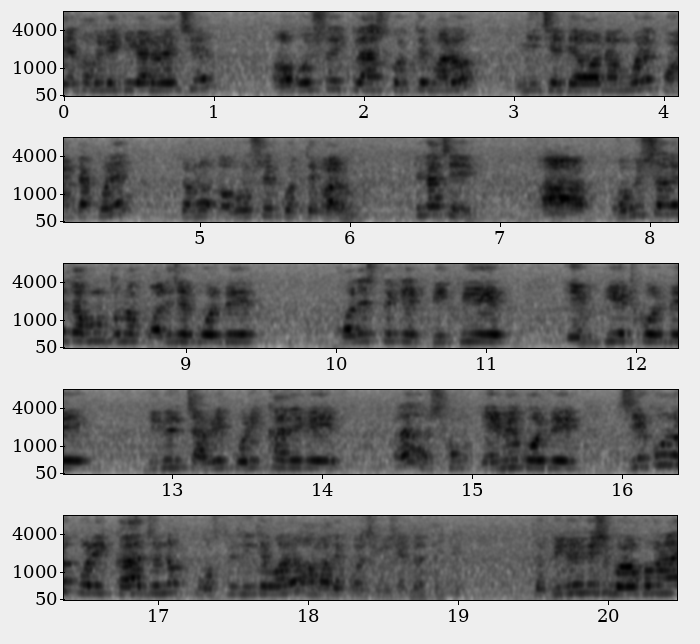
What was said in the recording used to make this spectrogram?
লেখক, লেখিকা রয়েছে। অবশ্যই ক্লাস করতে পারো। নিচে দেওয়া নম্বরে কন্ট্যাক্ট করে তোমরা অবশ্যই করতে পারো। ঠিক আছে? ভবিষ্যতে যখন তোমরা কলেজে পড়বে কলেজ থেকে বিপিএ এমপিএড করবে, বিভিন্ন চাকরি পরীক্ষা দেবে হ্যাঁ এম এ করবে যে কোনো পরীক্ষার জন্য প্রস্তুতি নিতে পারো আমাদের কোচিং সেন্টার থেকে। তো ভিডিও বেশি বড় করব না,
